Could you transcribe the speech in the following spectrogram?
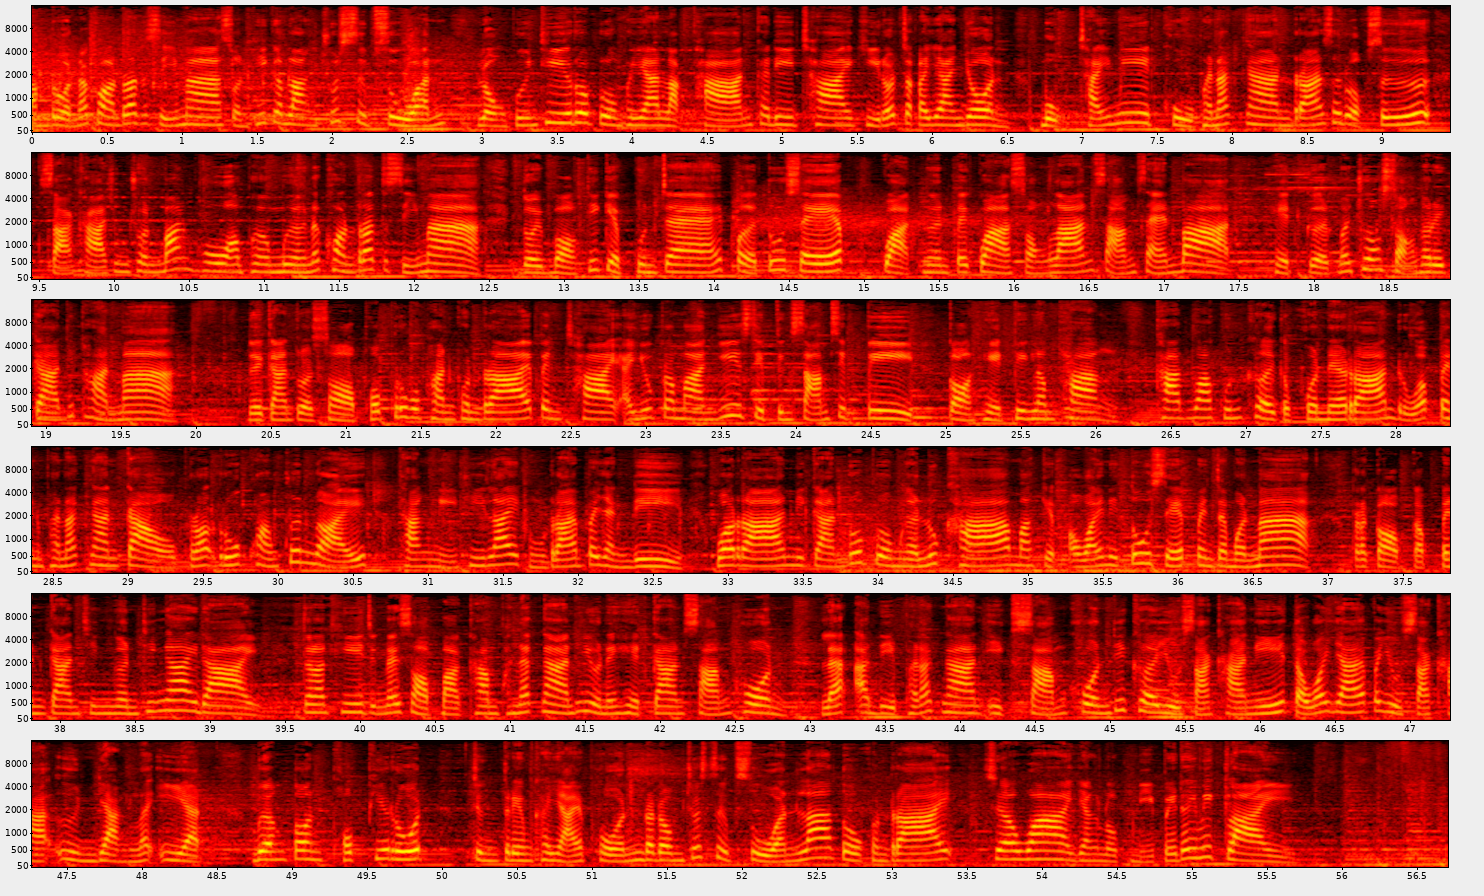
ตำรวจนครราชสีมาส่วนที่กำลังชุดสืบสวน ลงพื้นที่รวบรวมพยานหลักฐาน คดีชายขี่รถจักรยานยนต์ บุกใช้มีดขู่พนักงานร้านสะดวกซื้อ สาขาชุมชนบ้านโพอำเภอเมืองนครราชสีมา โดยบอกที่เก็บกุญแจให้เปิดตู้เซฟ กวาดเงินไปกว่า2ล้าน3แสนบาท เหตุเกิดเมื่อช่วง2นาฬิกาที่ผ่านมา โดยการตรวจสอบพบรูปพรรณคนร้ายเป็นชายอายุประมาณ 20-30 ปี ก่อเหตุเพียงลำพัง คาดว่าคุ้นเคยกับคนในร้าน หรือว่าเป็นพนักงานเก่า เพราะรู้ความเคลื่อนไหว ทางหนีทีไล่ของร้านไปอย่างดี ว่าร้านมีการรวบรวมเงินลูกค้ามาเก็บเอาไว้ในตู้เซฟเป็นจำนวนมาก ประกอบกับเป็นการชิงเงินที่ง่ายดายเจ้าหน้าที่จึงได้สอบปากคำพนักงานที่อยู่ในเหตุการณ์ 3 คน และอดีตพนักงานอีก 3 คนที่เคยอยู่สาขานี้ แต่ว่าย้ายไปอยู่สาขาอื่นอย่างละเอียด เบื้องต้นพบพิรุษจึงเตรียมขยายผลระดมชุดสืบสวนล่าตัวคนร้าย เชื่อว่ายังหลบหนีไปได้ไม่ไกล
